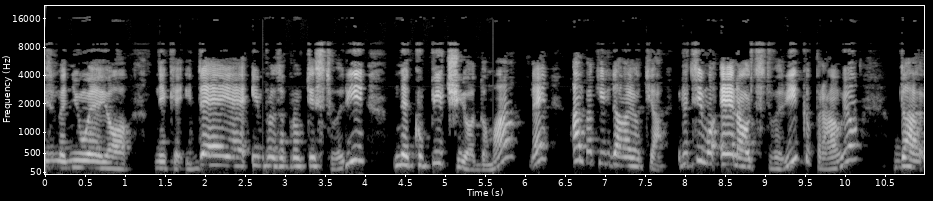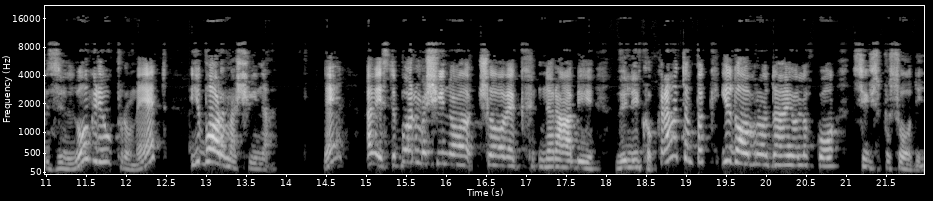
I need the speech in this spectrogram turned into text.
izmenjujejo neke ideje in pravzaprav te stvari ne kopičijo doma, ne, ampak jih dajo tja. Recimo ena od stvari, ki pravijo, da zelo gre v promet, je bormašina. Ne. A veste, bormašino človek ne rabi veliko krat, ampak je dobro, da jo lahko si izposodi.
